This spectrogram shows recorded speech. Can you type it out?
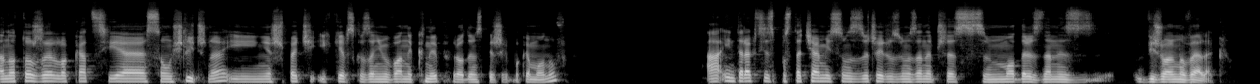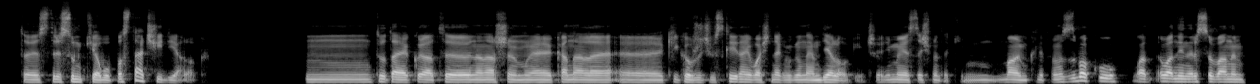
Ano to, że lokacje są śliczne i nie szpeci ich kiepsko zanimowany knyp rodem z pierwszych Pokémonów, a interakcje z postaciami są zazwyczaj rozwiązane przez model znany z visual novelek. To jest rysunki obu postaci i dialog. Mm, Tutaj akurat e, na naszym e, kanale e, Kiko wrzucił screena i właśnie tak wyglądają dialogi, czyli my jesteśmy takim małym knypem z boku, ład- ładnie narysowanym,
